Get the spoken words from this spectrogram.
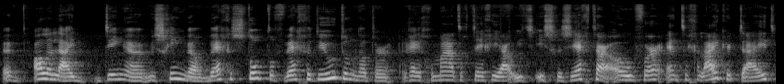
eh, allerlei dingen misschien wel weggestopt of weggeduwd, omdat er regelmatig tegen jou iets is gezegd daarover. En tegelijkertijd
